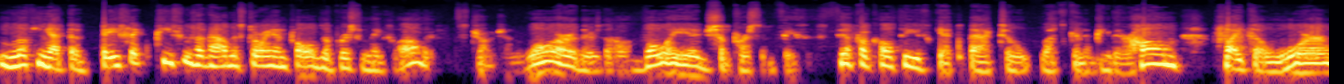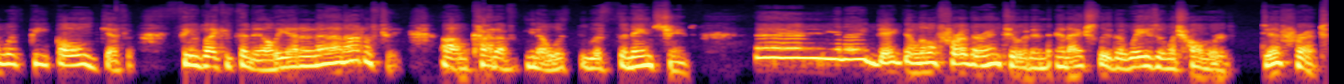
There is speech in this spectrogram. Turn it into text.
looking at the basic pieces of how the story unfolds, a person thinks, well, there's a Trojan War, there's a voyage, a person faces difficulties, gets back to what's going to be their home, fights a war with people, gets, seems like it's an Iliad and an Odyssey, um, kind of, you know, with, with the names changed eh, you know, dig a little further into it, and, and, actually the ways in which Homer is different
